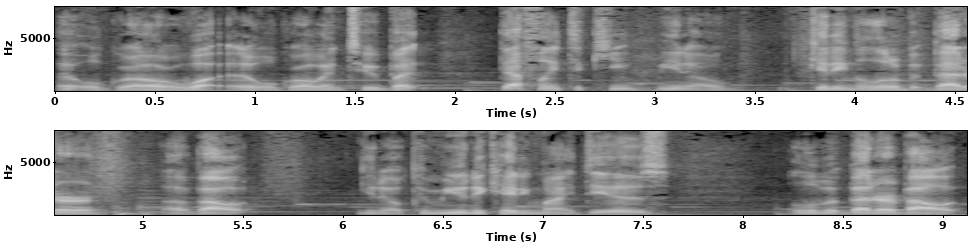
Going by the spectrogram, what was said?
it will grow or what it will grow into, but definitely to keep, you know, getting a little bit better about, you know, communicating my ideas, a little bit better about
